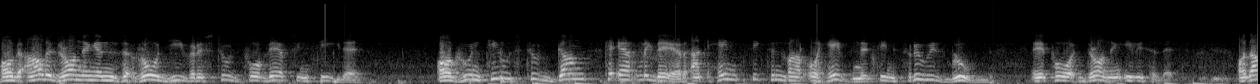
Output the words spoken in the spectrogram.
og alle dronningens rådgivere stod på hver sin side. Og hun tilstod ganske ærlig der at hensikten var å hevne sin frues blod eh, på dronning Elisabeth. Og da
